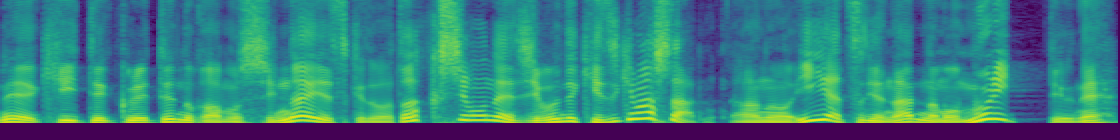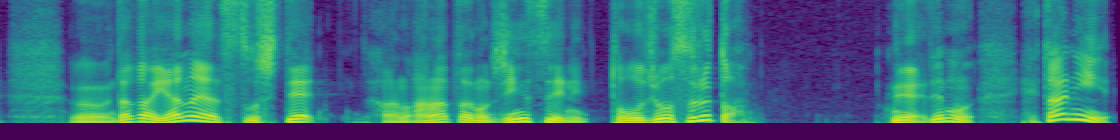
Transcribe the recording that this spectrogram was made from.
ね、聞いてくれてるのかもしれないですけど、私もね、自分で気づきました。あの、いいやつにはなるのはもう無理っていうね。うん、だから嫌なやつとして、あの、あなたの人生に登場すると。ね、でも、下手に、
